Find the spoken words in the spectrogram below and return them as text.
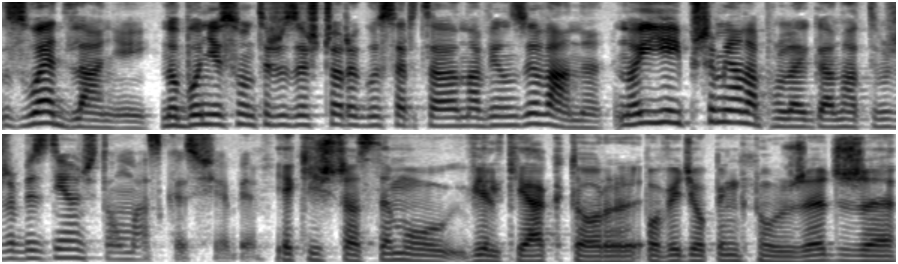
złe dla niej, no bo nie są też ze szczerego serca nawiązywane. No i jej przemiana polega na tym, żeby zdjąć tą maskę z siebie. Jakiś czas temu wielki aktor powiedział piękną rzecz, że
